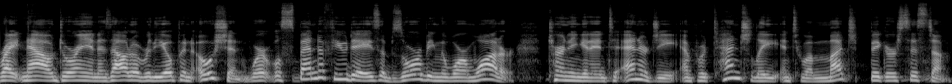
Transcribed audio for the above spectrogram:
Right now, Dorian is out over the open ocean, where it will spend a few days absorbing the warm water, turning it into energy and potentially into a much bigger system.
